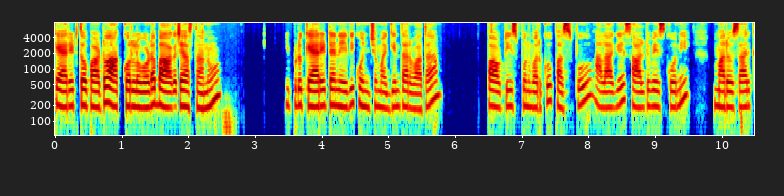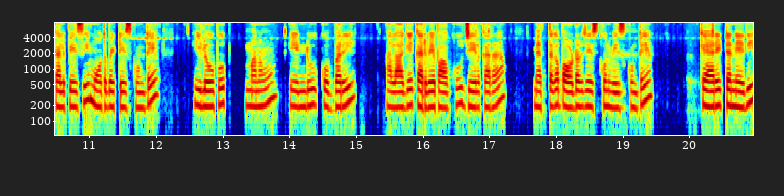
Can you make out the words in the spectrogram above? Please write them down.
క్యారెట్‌తో పాటు ఆకుకూరలు కూడా బాగా చేస్తాను. ఇప్పుడు క్యారెట్ అనేది కొంచెం మగ్గిన తర్వాత పావు టీ స్పూన్ వరకు పసుపు, అలాగే సాల్ట్ వేసుకొని మరోసారి కలిపేసి మూత పెట్టేసుకుంటే ఈలోపు మనం ఎండు కొబ్బరి, అలాగే కరివేపాకు, జీలకర్ర మెత్తగా పౌడర్ చేసుకొని వేసుకుంటే క్యారెట్ అనేది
